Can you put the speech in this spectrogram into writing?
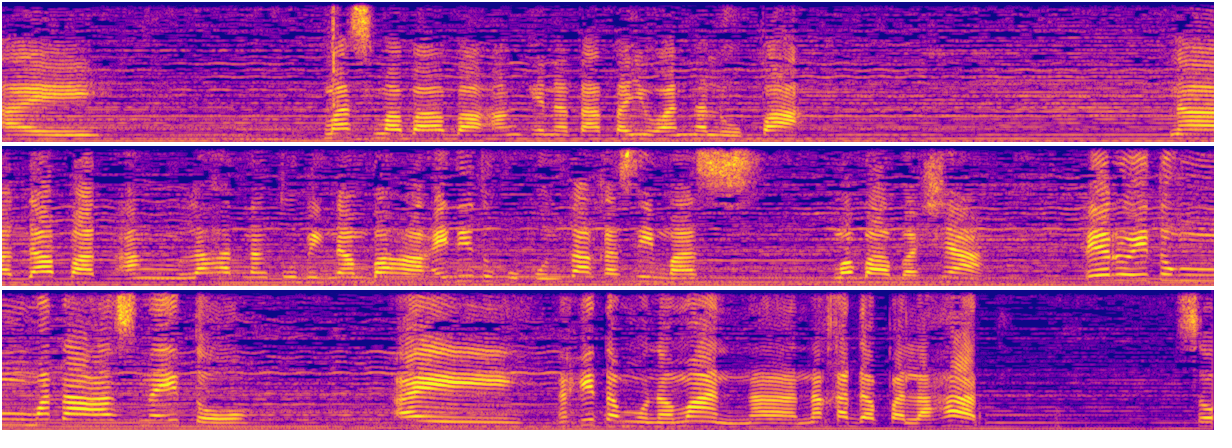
ay mas mababa ang kinatatayuan na lupa. Na dapat ang lahat ng tubig ng baha ay dito pupunta kasi mas mababa siya. Pero itong mataas na ito ay nakita mo naman na nakadapa lahat. So,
